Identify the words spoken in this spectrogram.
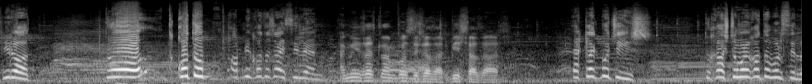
ফিরত। তো কত আপনি কত চাইছিলেন? আমি চাইছিলাম পঁচিশ হাজার বিশ হাজার। এক লাখ পঁচিশ। তো কাস্টমার কত বলছিল?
